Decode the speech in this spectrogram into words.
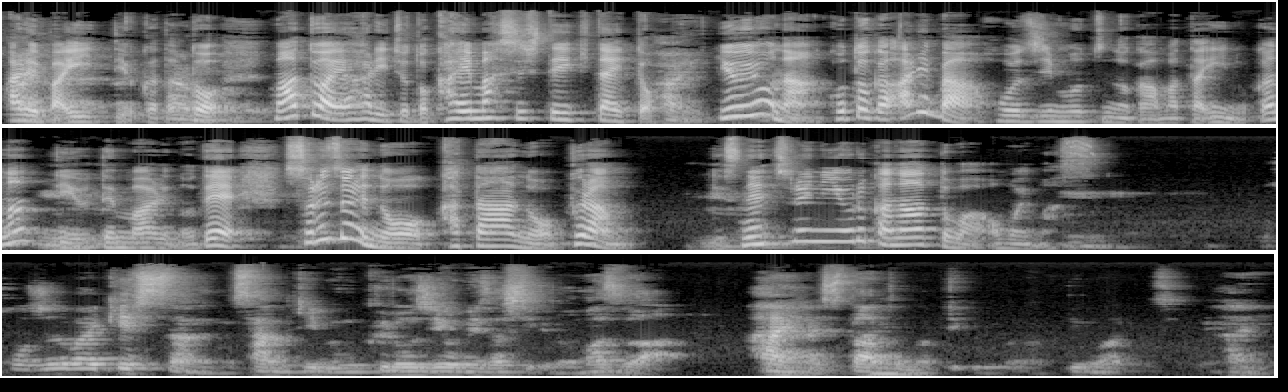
あればい。いっていう方と、まあ、あとはやはりちょっと買い増ししていきたいとい。うようなことがあれば、法人持つのがまたいいのかなっていう点もあるので、それぞれの方のプランですね。それによるかなとは思います。法人の場合、決算3期分黒字を目指していくのは、まずは、はいはい、スタートになってくるかなっていうのはありますよね。はい。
